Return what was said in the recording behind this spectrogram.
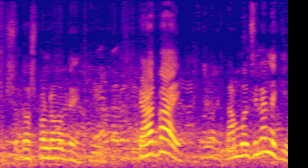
একশো দশ পনেরোর মধ্যে। কাহাত ভাই, দাম বলছিলেন নাকি?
